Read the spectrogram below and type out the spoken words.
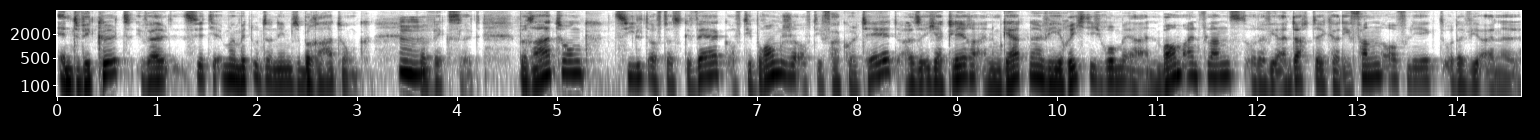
entwickelt, weil es wird ja immer mit Unternehmensberatung mhm. verwechselt. Beratung zielt auf das Gewerk, auf die Branche, auf die Fakultät. Also ich erkläre einem Gärtner, wie richtig rum er einen Baum einpflanzt oder wie ein Dachdecker die Pfannen auflegt oder wie eine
